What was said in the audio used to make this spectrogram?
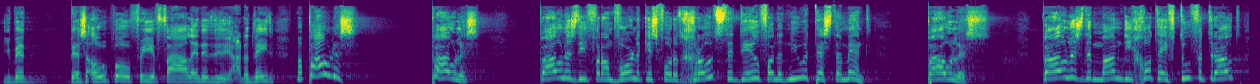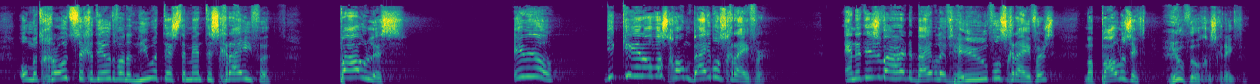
je bent best open over je falen. En ja, dat weten we. Maar Paulus, Paulus. Paulus die verantwoordelijk is voor het grootste deel van het Nieuwe Testament. Paulus. Paulus, de man die God heeft toevertrouwd om het grootste gedeelte van het Nieuwe Testament te schrijven. Paulus. Ik bedoel, die kerel was gewoon Bijbelschrijver. En het is waar, de Bijbel heeft heel veel schrijvers, maar Paulus heeft heel veel geschreven.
